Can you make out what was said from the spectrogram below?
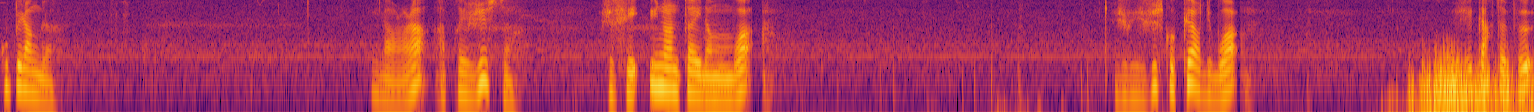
couper l'angle. Et alors là, après juste, je fais une entaille dans mon bois. Je vais jusqu'au cœur du bois. J'écarte un peu.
